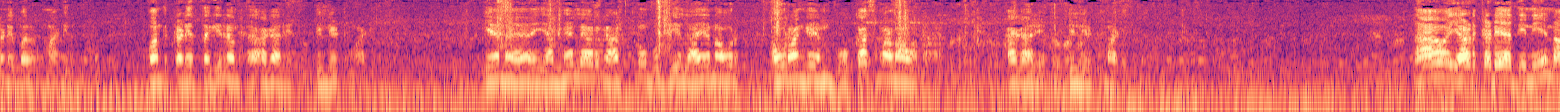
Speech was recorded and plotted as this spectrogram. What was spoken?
ಕಡೆ ಬರ ಮಾಡಿದ್ವಿ ಒಂದು ಕಡೆ ತೆಗೀರಿ ಅಂತ ಆಗಾರಿ ಡಿಲೀಟ್ ಮಾಡಿ. ಏನು ಎಂ ಎಲ್ ಎ ಅವ್ರಿಗೆ ಅಷ್ಟು ಬುದ್ಧಿ ಇಲ್ಲ. ಏನು, ಅವ್ರು, ಅವ್ರ ಹಂಗೆ ಏನು ಬೋಕಸ್ ಮಾಡವ ಹಾಗಾರಿ ಡಿಲೀಟ್ ಮಾಡಿ. ನಾವು ಎರಡು ಕಡೆ ಅದೀನಿ ನಾ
